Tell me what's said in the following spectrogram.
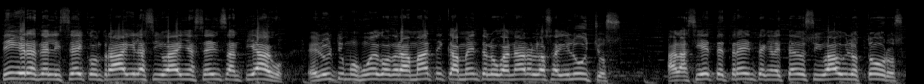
Tigres del Licey contra Águilas Ibaeñas en Santiago. El último juego dramáticamente lo ganaron los aguiluchos a las 7.30 en el Estadio Cibao y los Toros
